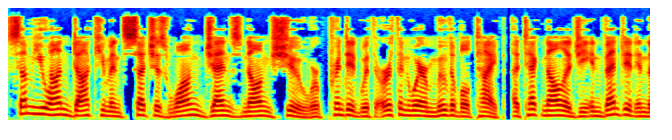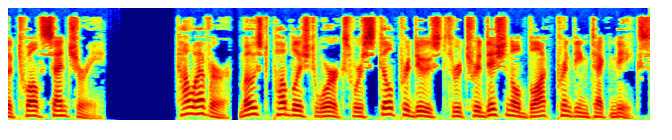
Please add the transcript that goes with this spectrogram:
Some Yuan documents such as Wang Zhen's Nong Shu were printed with earthenware movable type, a technology invented in the 12th century. However, most published works were still produced through traditional block printing techniques.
